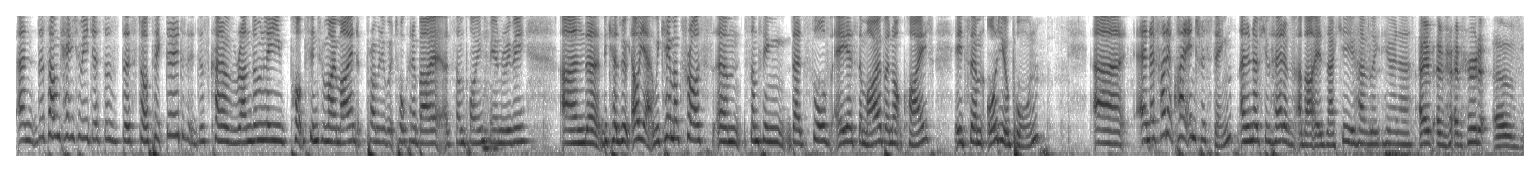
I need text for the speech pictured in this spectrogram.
and the song came to me just as this topic did. It just kind of randomly popped into my mind. Probably we're talking about it at some point, me and Ruby. And uh, because we, oh yeah, we came across um, something that's sort of ASMR, but not quite. It's um, audio porn. Uh, and I found it quite interesting. I don't know if you've heard of, about it, Zaki. You have like here in a I've, I've, I've heard of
